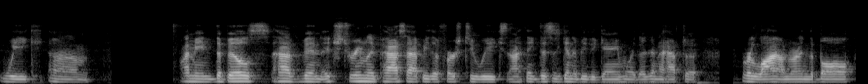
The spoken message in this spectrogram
week. Um, I mean, the Bills have been extremely pass happy the first two weeks, and I think this is going to be the game where they're going to have to rely on running the ball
